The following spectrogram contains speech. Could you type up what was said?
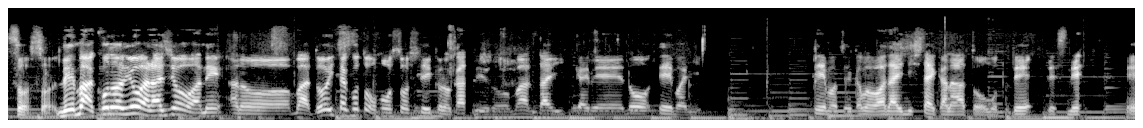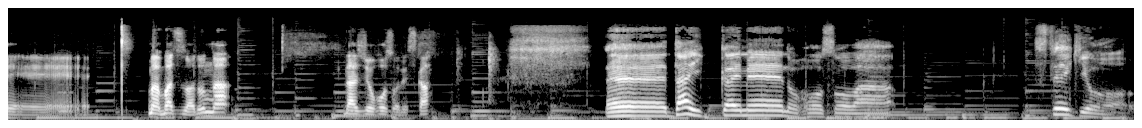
そうそう。で、まあ、この要はラジオはね、あのーまあ、どういったことを放送していくのかっていうのを、まあ、第1回目のテーマに、テーマというか、まあ、話題にしたいかなと思ってですね、えーまあ、まずはどんなラジオ放送ですか？えー第1回目の放送は、ステーキを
